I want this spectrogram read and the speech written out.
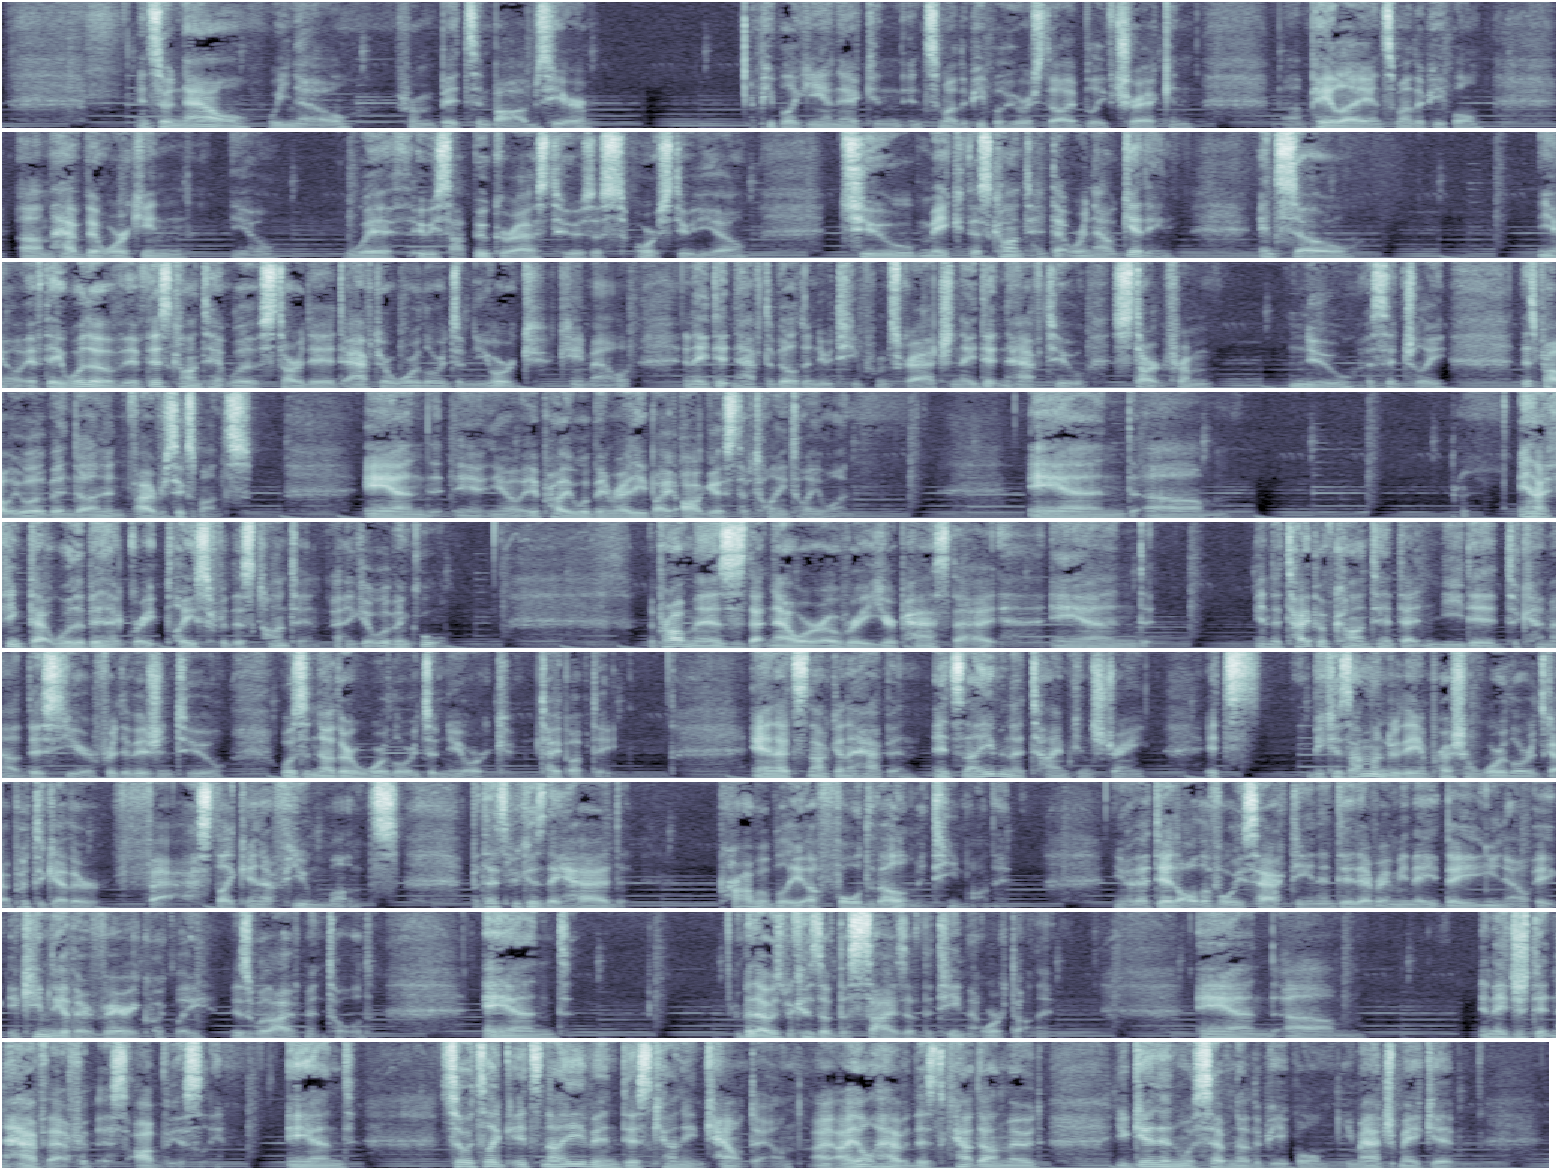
And so now we know from bits and bobs here, people like Yannick and, and some other people who are still, I believe, Trick and uh, Pele and some other people um, have been working, you know, with Ubisoft Bucharest, who's a support studio, to make this content that we're now getting. And so, you know, if they would have, if this content would have started after Warlords of New York came out and they didn't have to build a new team from scratch and they didn't have to start from new, essentially, this probably would have been done in five or six months. And, you know, it probably would have been ready by August of 2021. And, um, and I think that would have been a great place for this content. I think it would have been cool. The problem is, is that now we're over a year past that, and and the type of content that needed to come out this year for Division 2 was another Warlords of New York type update. And that's not going to happen. It's not even a time constraint. It's because I'm under the impression Warlords got put together fast, like in a few months. But that's because they had probably a full development team on it. You know, that did all the voice acting and did every I mean they they, you know, it, it came together very quickly, is what I've been told. And but that was because of the size of the team that worked on it. And um and they just didn't have that for this obviously. And so it's like it's not even discounting countdown. I, I don't have this countdown mode. You get in with seven other people you match make it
